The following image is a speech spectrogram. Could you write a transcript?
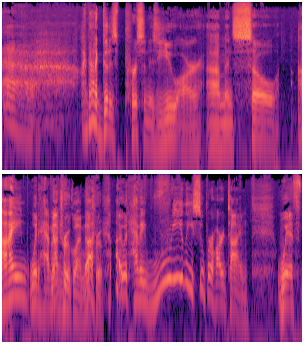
I'm not as good as person as you are, um, and so I would have not a, true, Glenn. Not uh, true. I would have a really super hard time with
